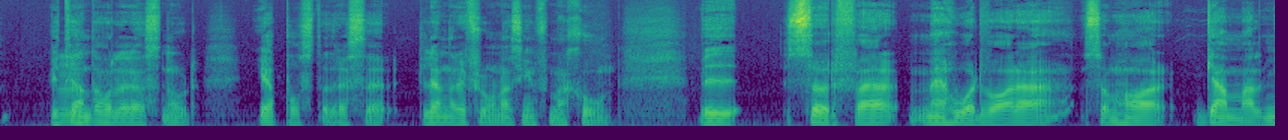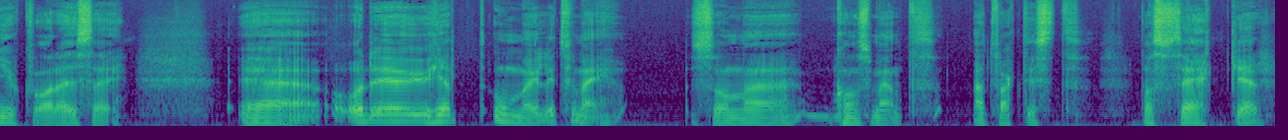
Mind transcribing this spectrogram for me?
Vi Mm. tillhandahåller lösenord, e-postadresser, lämnar ifrån oss information. Vi surfar med hårdvara som har gammal mjukvara i sig. Eh, och det är ju helt omöjligt för mig som eh, konsument att faktiskt vara säker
